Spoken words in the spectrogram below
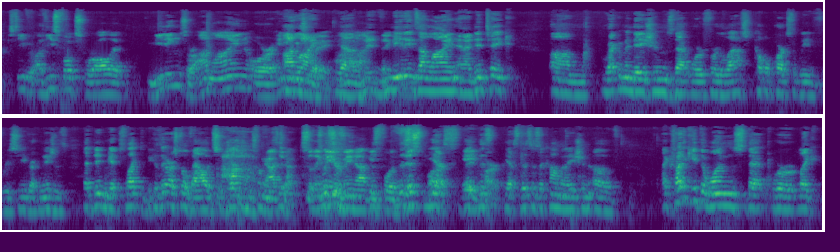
Steve, are these folks were all at meetings or online or any Online, which way? yeah, Online, thank meetings online, and I did take, um, recommendations that were for the last couple parts that we've received recommendations that didn't get selected, because there are still valid suggestions Ah, from the city. So they This may or may not be for this part, Yes, a this- part. Yes, this is a combination of, I try to keep the ones that were like,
